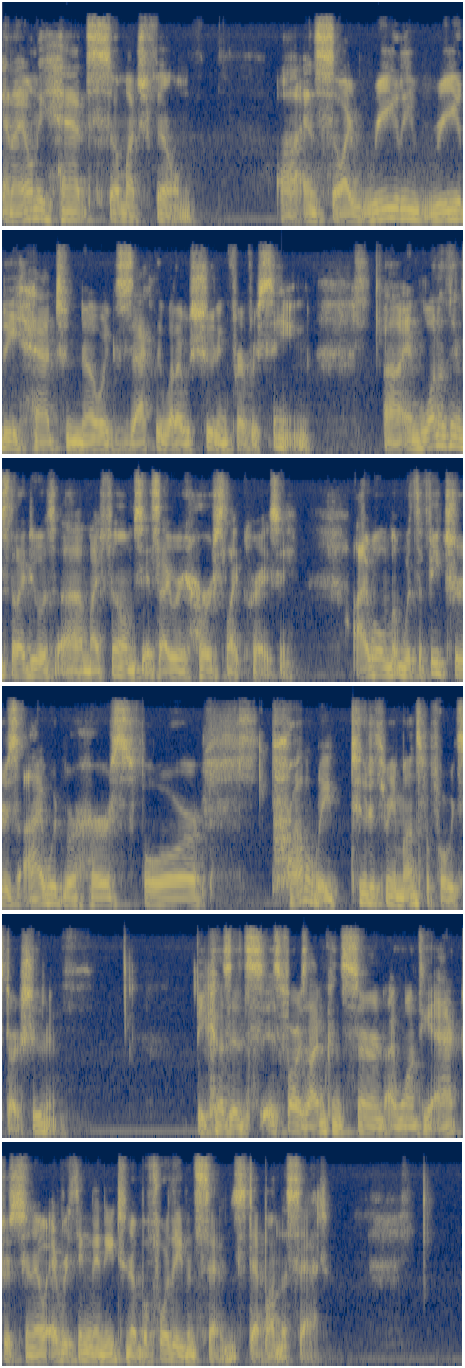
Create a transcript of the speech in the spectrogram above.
and I only had so much film. Uh, and so I really, really had to know exactly what I was shooting for every scene. Uh, and one of the things that I do with uh, my films is I rehearse like crazy. I will, with the features, I would rehearse for probably two to three months before we'd start shooting. Because it's, as far as I'm concerned, I want the actors to know everything they need to know before they even set, step on the set.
